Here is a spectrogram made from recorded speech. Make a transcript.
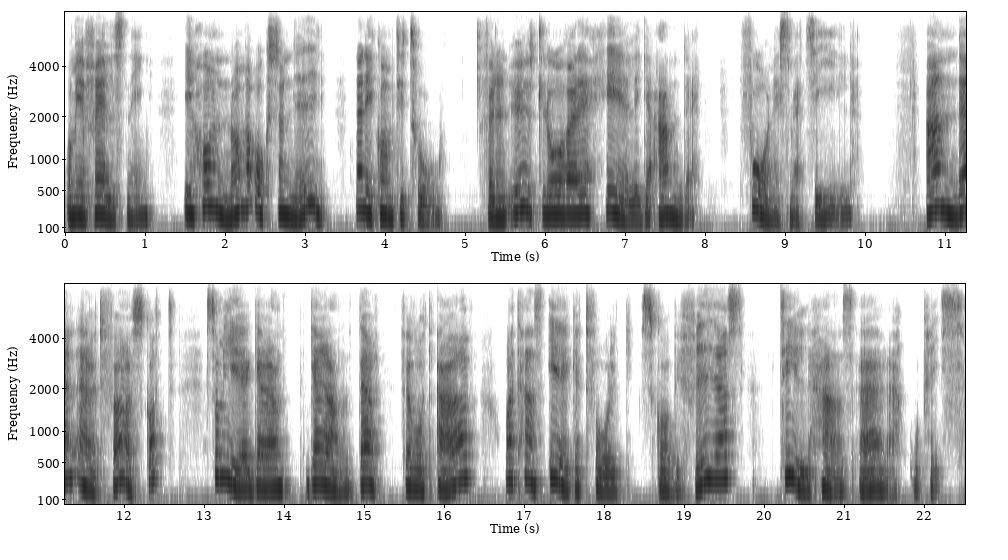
om er frälsning, i honom har också ni, när ni kom till tro, för den utlovade helige Ande, får ni smätt sigill. Anden är ett förskott som ger garanter för vårt arv och att hans eget folk ska befrias till hans ära och pris.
